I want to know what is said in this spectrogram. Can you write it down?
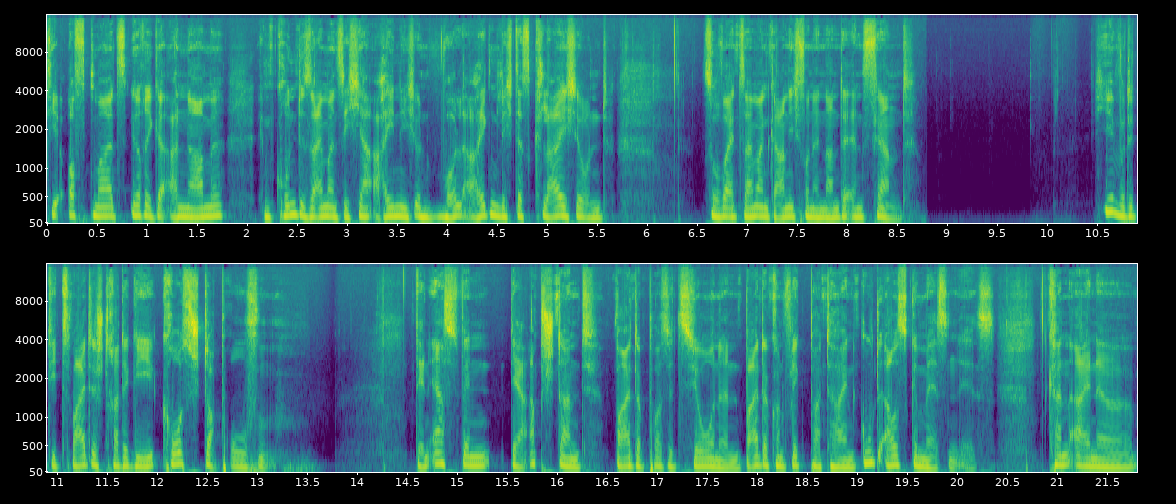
die oftmals irrige Annahme, im Grunde sei man sich ja einig und wolle eigentlich das Gleiche und so weit sei man gar nicht voneinander entfernt. Hier würde die zweite Strategie Großstopp rufen. Denn erst wenn der Abstand beider Positionen, beider Konfliktparteien gut ausgemessen ist, kann eine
